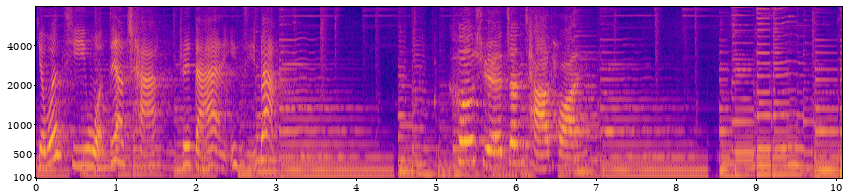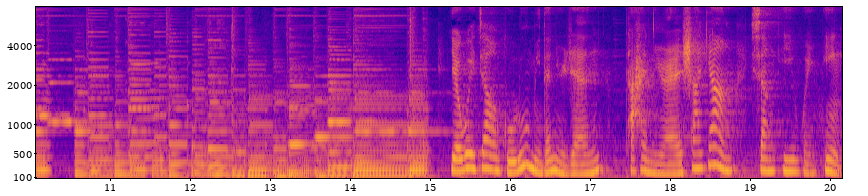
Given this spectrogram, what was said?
有问题我调查，追答案一级棒！科学侦查团。有位叫古露米的女人，她和女儿沙漾相依为命。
